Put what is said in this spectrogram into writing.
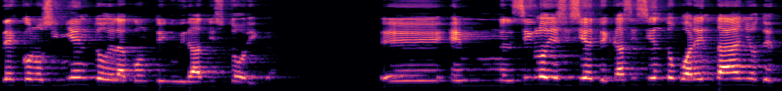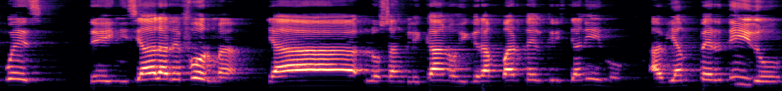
desconocimiento de la continuidad histórica. Eh, en el siglo XVII, casi 140 años después de iniciada la reforma, ya los anglicanos y gran parte del cristianismo habían perdido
